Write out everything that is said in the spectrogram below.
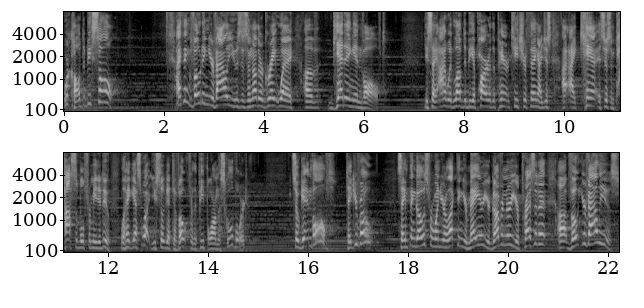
We're called to be salt. I think voting your values is another great way of getting involved. You say, I would love to be a part of the parent teacher thing. I just, I, I, can't. It's just impossible for me to do. Well, hey, guess what? You still get to vote for the people on the school board. So get involved, take your vote. Same thing goes for when you're electing your mayor, your governor, your president. Uh, vote your values.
